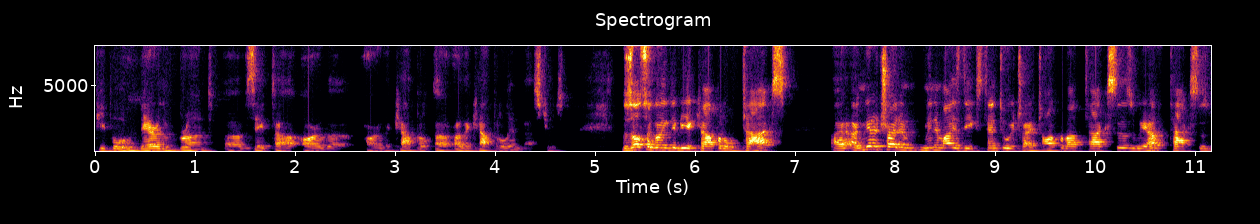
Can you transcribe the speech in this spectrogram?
people who bear the brunt of Zeta are the are the capital uh, are the capital investors. There's also going to be a capital tax. I, am going to try to minimize the extent to which I talk about taxes. We have taxes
